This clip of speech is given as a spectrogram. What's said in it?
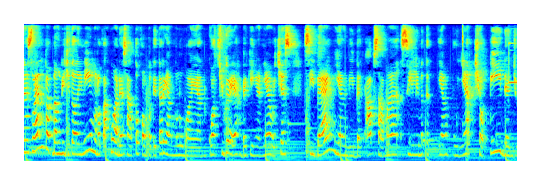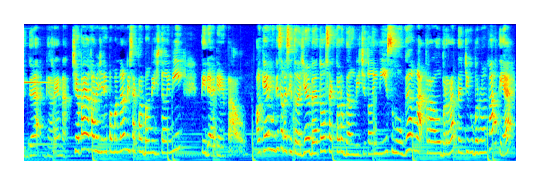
Nah selain empat bank digital ini menurut aku ada satu kompetitor yang lumayan kuat juga ya backingannya is si Bank yang di backup sama si Limited yang punya Shopee dan juga Garena. Siapa yang akan menjadi pemenang di sektor bank digital ini? Tidak ada yang tahu. Oke, mungkin sampai situ aja battle sektor bank digital ini. Semoga nggak terlalu berat dan cukup bermanfaat ya.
